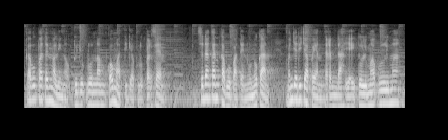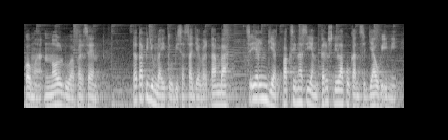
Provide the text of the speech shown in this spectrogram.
Kabupaten Malinau 76,30 persen. Sedangkan Kabupaten Nunukan menjadi capaian terendah yaitu 55,02 persen. Tetapi jumlah itu bisa saja bertambah seiring giat vaksinasi yang terus dilakukan sejauh ini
